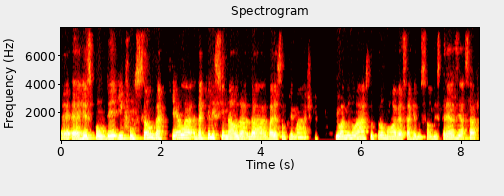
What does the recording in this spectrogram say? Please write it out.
é, responder em função daquela, daquele sinal da, da variação climática. E o aminoácido promove essa redução do estresse e essa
